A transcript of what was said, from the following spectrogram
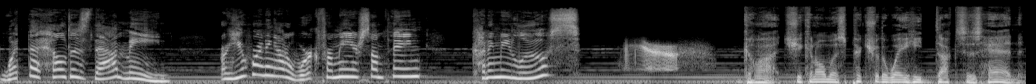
what the hell does that mean? Are you running out of work for me or something? Cutting me loose? Yes. God, she can almost picture the way he ducks his head.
